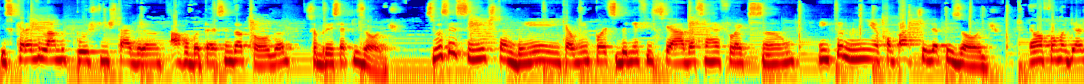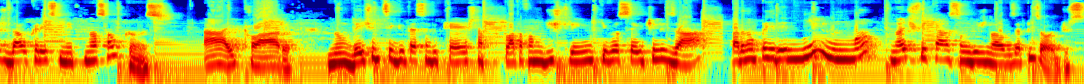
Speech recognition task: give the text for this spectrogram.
escreve lá no post do Instagram, arroba Toga, sobre esse episódio. Se você sente também que alguém pode se beneficiar dessa reflexão, encaminha, compartilha o episódio. É uma forma de ajudar o crescimento do nosso alcance. Ah, e claro, não deixe de seguir o Tecendo Cast na plataforma de streaming que você utilizar para não perder nenhuma notificação dos novos episódios,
